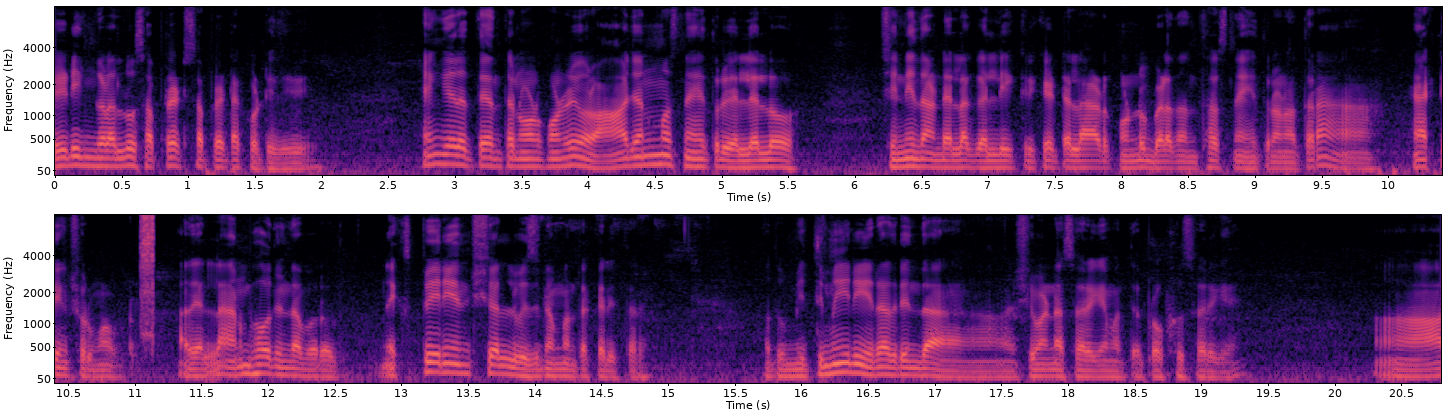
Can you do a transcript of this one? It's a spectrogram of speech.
ರೀಡಿಂಗ್ಗಳಲ್ಲೂ ಸಪ್ರೇಟ್ ಸಪ್ರೇಟಾಗಿ ಕೊಟ್ಟಿದ್ದೀವಿ. ಹೆಂಗಿರುತ್ತೆ ಅಂತ ನೋಡಿಕೊಂಡ್ರೆ ಇವರು ಆ ಜನ್ಮ ಸ್ನೇಹಿತರು ಎಲ್ಲೆಲ್ಲೋ ಚಿನ್ನಿ ದಾಂಡೆಲ್ಲ ಗಲ್ಲಿ ಕ್ರಿಕೆಟ್ ಎಲ್ಲ ಆಡಿಕೊಂಡು ಬೆಳೆದಂಥ ಸ್ನೇಹಿತರು ಅನ್ನೋ ಥರ ಆ್ಯಕ್ಟಿಂಗ್ ಶುರು ಮಾಡಿಬಿಟ್ರು. ಅದೆಲ್ಲ ಅನುಭವದಿಂದ ಬರೋದು. ಎಕ್ಸ್ಪೀರಿಯನ್ಷಿಯಲ್ ವಿಸ್ಡಮ್ ಅಂತ ಕರೀತಾರೆ. ಅದು ಮಿತಿಮೀರಿ ಇರೋದ್ರಿಂದ ಶಿವಣ್ಣ ಸರ್ಗೆ ಮತ್ತು ಪ್ರಭು ಸರ್ಗೆ, ಆ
